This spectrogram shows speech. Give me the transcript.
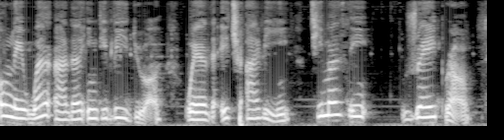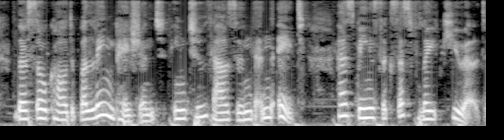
Only one other individual with HIV, Timothy Ray Brown, the so-called Berlin patient in 2008, has been successfully cured,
